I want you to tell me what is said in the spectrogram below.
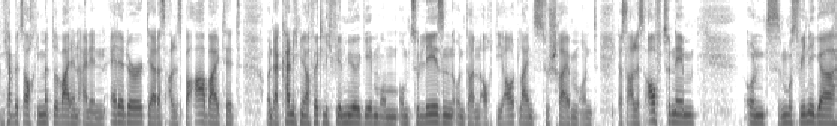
Ich habe jetzt auch mittlerweile einen Editor, der das alles bearbeitet und da kann ich mir auch wirklich viel Mühe geben, um, um zu lesen und dann auch die Outlines zu schreiben und das alles aufzunehmen und muss weniger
